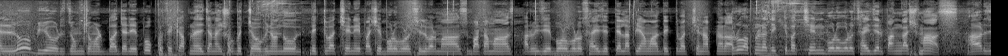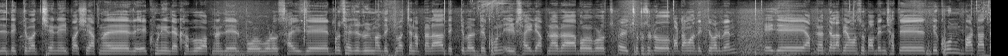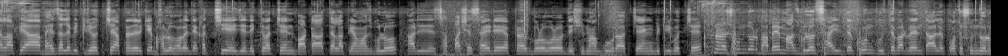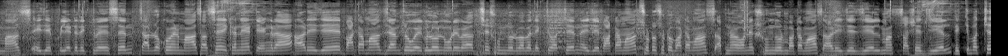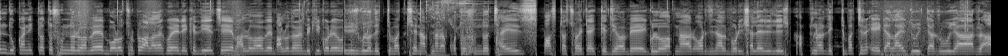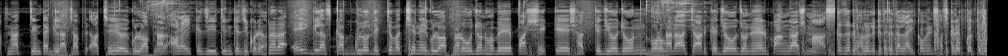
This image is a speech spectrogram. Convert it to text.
Hello viewer জমজমাট বাজারের পক্ষ থেকে আপনাদের জানাই শুভেচ্ছা, অভিনন্দন। দেখতে পাচ্ছেন, এই পাশে বড় বড় সিলভার মাছ, বাটা মাছ, আর ওই যে বড় বড় সাইজের তেলাপিয়া মাছ দেখতে পাচ্ছেন আপনারা। আরও আপনারা দেখতে পাচ্ছেন বড় বড় সাইজের পাঙ্গাস মাছ। আর যে দেখতে পাচ্ছেন, এই পাশে আপনাদের এখনই দেখাবো আপনাদের বড় বড় সাইজের বড় সাইজের রুই মাছ দেখতে পাচ্ছেন আপনারা। দেখতে দেখুন, এই সাইডে আপনারা বড় বড় ছোট ছোট বাটা মাছ দেখতে পারবেন। এই যে আপনার তেলাপিয়া মাছও পাবেন সাথে, দেখুন বাটা তেলাপিয়া ভেজালে বিক্রি হচ্ছে আপনাদেরকে ভালোভাবে দেখাচ্ছি। এই যে দেখতে পাচ্ছেন বাটা তেলাপিয়া মাছগুলো। আর এই যে পাশের সাইডে আপনার বড় বড় দেশি মাগুর আর চ্যাং বিক্রি করছে। আপনারা সুন্দরভাবে মাছগুলোর সাইজ দেখুন, বুঝতে পারবেন তাহলে কত সুন্দর মাছ। এই যে প্লেটে দেখতে পেয়েছেন, চার রকমের মাছ আছে, এখানে ট্যাংরা, আর এই যে বাটা মাছ, জ্যান্ত এগুলো নড়ে বেড়াচ্ছে সুন্দরভাবে দেখতে পাচ্ছেন। এই যে বাটা মাছ, ছোট ছোট বাটা মাছ, আপনার অনেক সুন্দর বাটা মাছ আর এই যে জেল মাছ, চাষের জেল। দেখতে পাচ্ছেন দোকানি কত সুন্দরভাবে বড় ছোট আলাদা করে রেখে দিয়েছে, ভালোভাবে ভালো দামে বিক্রি করে জিনিসগুলো দেখতে পাচ্ছেন আপনারা কত সুন্দর সাইজ পাঁচটা, ছয়টা কেজি হবে। এগুলো আপনার অরিজিনাল বরিশালের ইলিশ আপনারা দেখতে পাচ্ছেন এই ডালায় দুইটা রুই আর আপনার তিনটা গ্লাস আছে। ওইগুলো আপনার আড়াই কেজি তিন কেজি করে আপনারা এই গ্লাস কাপগুলো দেখতে পাচ্ছেন, এগুলো আপনার ওজন হবে পাঁচ থেকে সাত কেজি ওজন। বড়, আপনারা চার কেজি ওজনের পাঙ্গাস মাছ। যদি ভালো লেগে থাকে তাহলে লাইক কমেন্ট সাবস্ক্রাইব করতে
